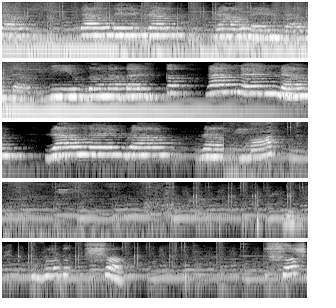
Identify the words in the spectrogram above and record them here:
round. Round and round round and round. The wheels gonna bus go round and round. Round and round round. Moth. with sh. Sh.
